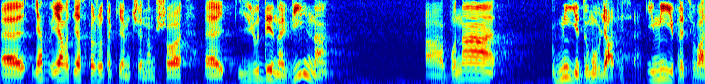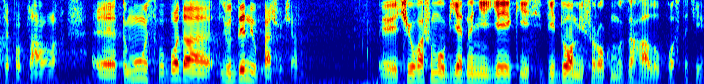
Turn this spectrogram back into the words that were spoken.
Я, я, я скажу таким чином, що людина вільна, вона вміє домовлятися і вміє працювати по правилах. Е, тому свобода людини в першу чергу. Е, Чи у вашому об'єднанні є якісь відомі широкому загалу постаті?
